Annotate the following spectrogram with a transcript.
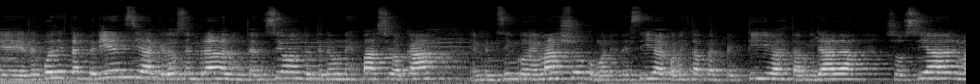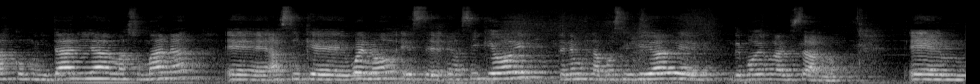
Eh, después de esta experiencia quedó sembrada la intención de tener un espacio acá el 25 de mayo, como les decía, con esta perspectiva, esta mirada social, más comunitaria, más humana. Eh, así que bueno, eh, así que hoy tenemos la posibilidad de, poder realizarlo. Em,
